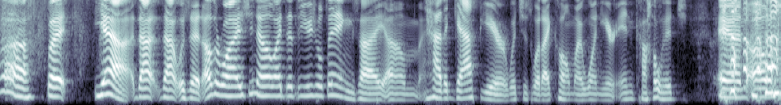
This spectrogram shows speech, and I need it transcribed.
Ah, but yeah, that that was it. Otherwise, you know, I did the usual things. I um, had a gap year, which is what I call my one year in college, and um,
